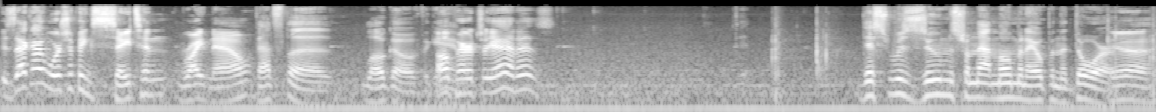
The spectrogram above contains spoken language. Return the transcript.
Is that guy worshiping Satan right now? That's the logo of the oh, game. Oh, Paratr- yeah, it is. This resumes from that moment I opened the door. Yeah.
